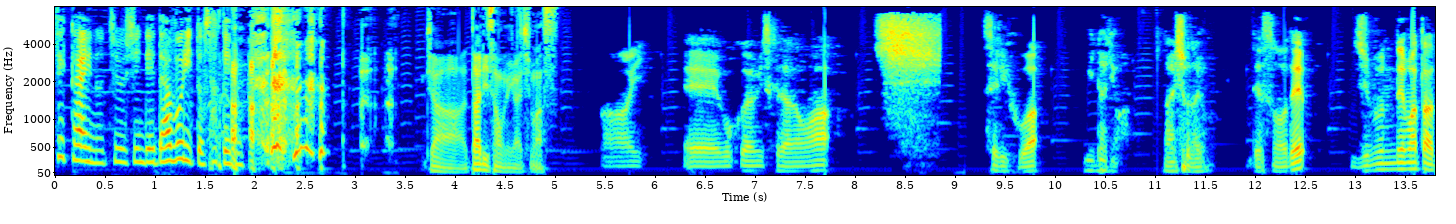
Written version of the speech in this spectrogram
世界の中心でダブリと叫ぶ。じゃあ、ダリさんお願いします。はーい。えー、僕が見つけたのは、シーセリフは、みんなには内緒だよ。ですので、自分でまた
